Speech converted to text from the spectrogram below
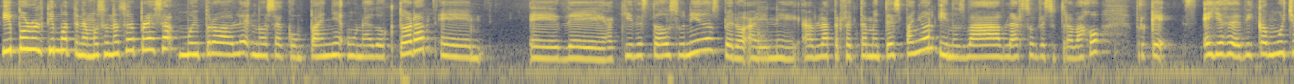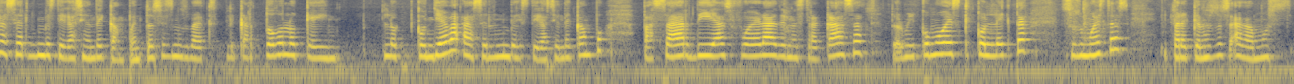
Y por último, tenemos una sorpresa, muy probable nos acompañe una doctora. Eh, eh, de aquí de Estados Unidos, pero eh, habla perfectamente español y nos va a hablar sobre su trabajo porque ella se dedica mucho a hacer investigación de campo, entonces nos va a explicar todo lo que lo conlleva a hacer una investigación de campo, pasar días fuera de nuestra casa, dormir, cómo es que colecta sus muestras y para que nosotros hagamos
